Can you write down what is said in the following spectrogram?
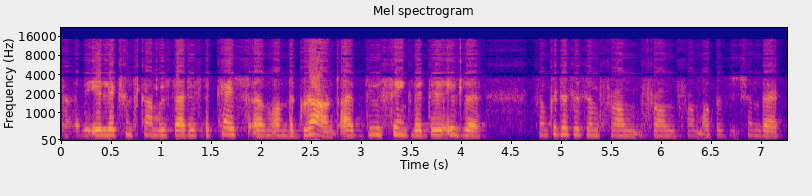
uh, the elections come if that is the case um, on the ground. I do think that there is a, some criticism from, from, from opposition that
